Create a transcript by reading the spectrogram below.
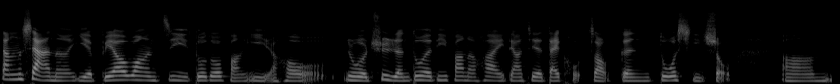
当下呢，也不要忘记多多防疫。然后，如果去人多的地方的话，一定要记得戴口罩跟多洗手。嗯，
